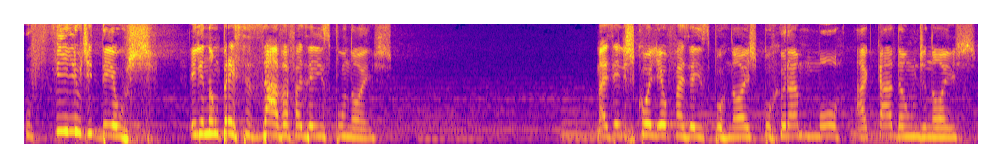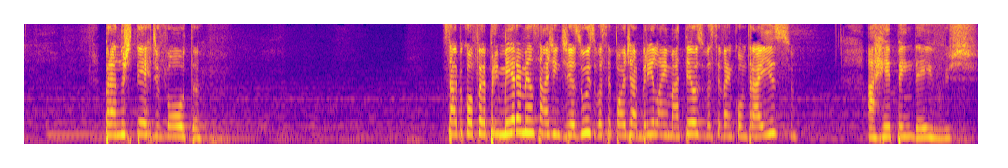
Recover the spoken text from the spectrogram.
o Filho de Deus. Ele não precisava fazer isso por nós. Mas Ele escolheu fazer isso por nós, por amor a cada um de nós, para nos ter de volta. Sabe qual foi a primeira mensagem de Jesus? Você pode abrir lá em Mateus, você vai encontrar isso. Arrependei-vos,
